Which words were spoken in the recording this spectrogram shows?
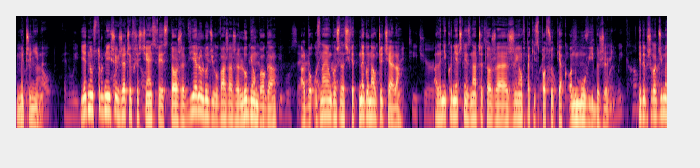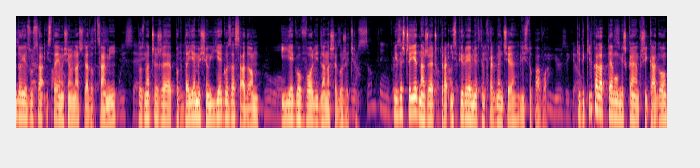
my czynimy. Jedną z trudniejszych rzeczy w chrześcijaństwie jest to, że wielu ludzi uważa, że lubią Boga albo uznają Go za świetnego nauczyciela, ale niekoniecznie znaczy to, że żyją w taki sposób, jak On mówi, by żyli. Kiedy przychodzimy do Jezusa i stajemy się naśladowcami, to znaczy, że poddajemy się Jego zasadom i Jego woli dla naszego życia. Jest jeszcze jedna rzecz, która inspiruje mnie w tym fragmencie listu Pawła. Kiedy kilka lat temu mieszkałem w Chicago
